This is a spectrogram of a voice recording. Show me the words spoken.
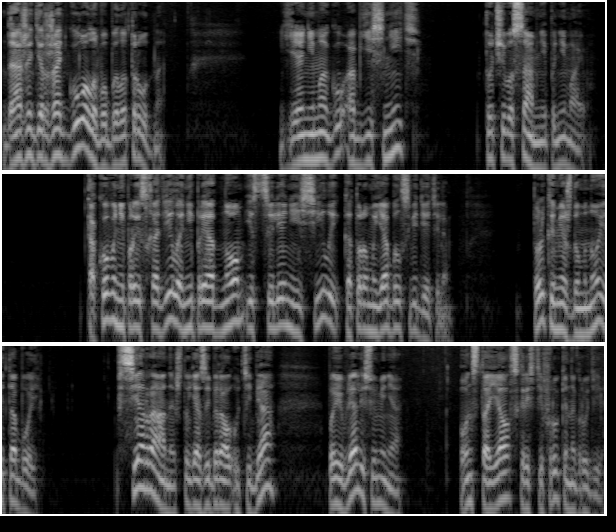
Даже держать голову было трудно. Я не могу объяснить то, чего сам не понимаю. Такого не происходило ни при одном исцелении силы, которому я был свидетелем. Только между мной и тобой. Все раны, что я забирал у тебя, появлялись у меня. Он стоял, скрестив руки на груди.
